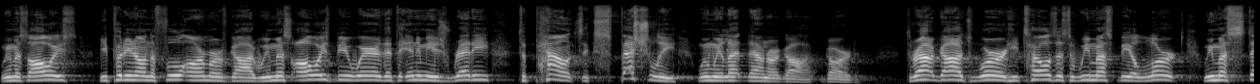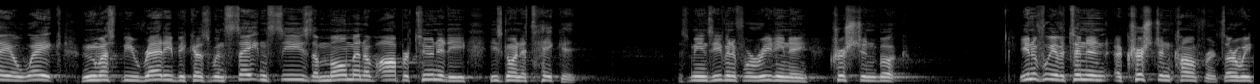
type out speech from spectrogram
We must always be putting on the full armor of God. We must always be aware that the enemy is ready to pounce, especially when we let down our guard. Throughout God's word, he tells us that we must be alert, we must stay awake, we must be ready because when Satan sees a moment of opportunity, he's going to take it. This means even if we're reading a Christian book, even if we have attended a Christian conference, or we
